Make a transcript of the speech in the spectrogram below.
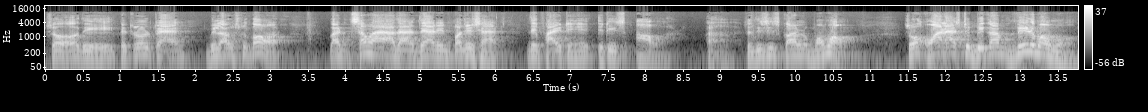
So the petrol tank belongs to God, but somehow or other they are in possession, they fighting it, is our. Uh, so this is called momo. So one has to become nirmomo.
